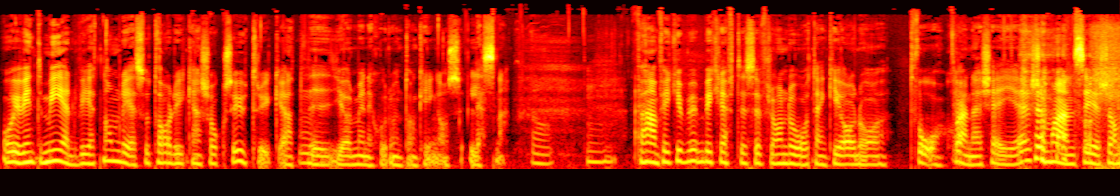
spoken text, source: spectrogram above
Och är vi inte medvetna om det så tar det kanske också uttryck att Mm. vi gör människor runt omkring oss ledsna. Ja. Mm. För han fick ju be- bekräftelse från då, tänker jag då, två sköna tjejer som han ser som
